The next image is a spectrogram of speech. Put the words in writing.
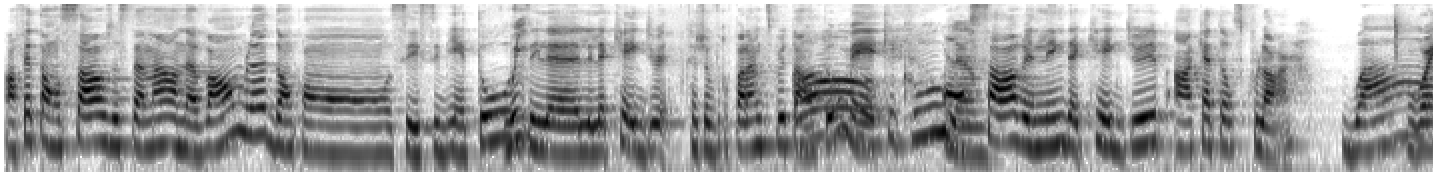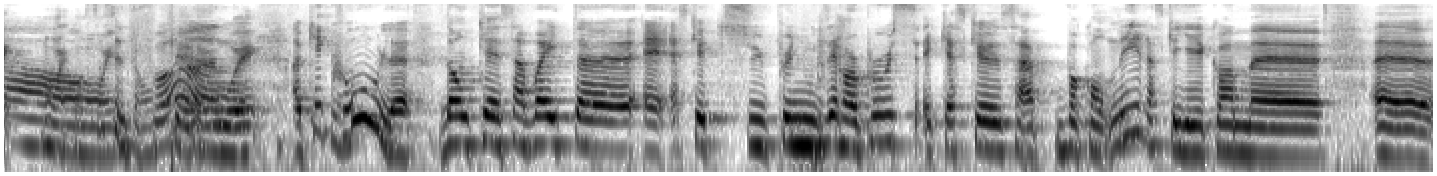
en fait, on sort justement en novembre, là, donc on, c'est, bientôt. Oui. C'est le, le, le Cake Drip, que je vais vous reparler un petit peu tantôt. Oh, mais cool. on sort une ligne de Cake Drip en 14 couleurs. Wow! Ouais, ouais, ça, c'est le fun! euh, ouais. OK, cool! Donc, euh, ça va être... euh, Est-ce que tu peux nous dire un peu qu'est-ce que ça va contenir? Est-ce qu'il y a comme... euh, euh,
